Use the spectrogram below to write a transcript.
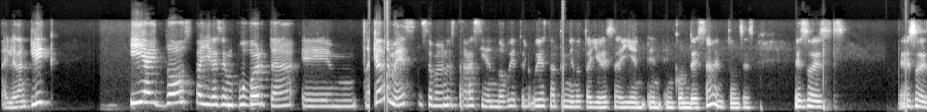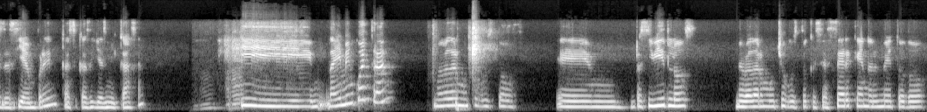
ahí le dan clic Y hay dos talleres en puerta. Em, cada mes se van a estar haciendo, voy a, voy a estar teniendo talleres ahí en, en, Condesa, entonces eso es, eso es de siempre, casi casi ya es mi casa. Y ahí me encuentran, me va a dar mucho gusto em, recibirlos, me va a dar mucho gusto que se acerquen al método,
